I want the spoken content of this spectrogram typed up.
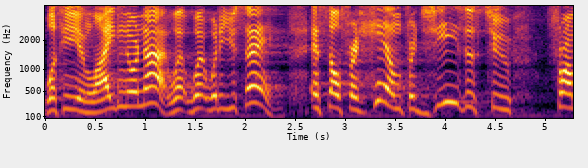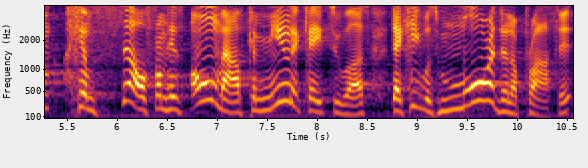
was he enlightened or not? What, what, what are you saying? And so, for him, for Jesus to, from himself, from his own mouth, communicate to us that he was more than a prophet,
